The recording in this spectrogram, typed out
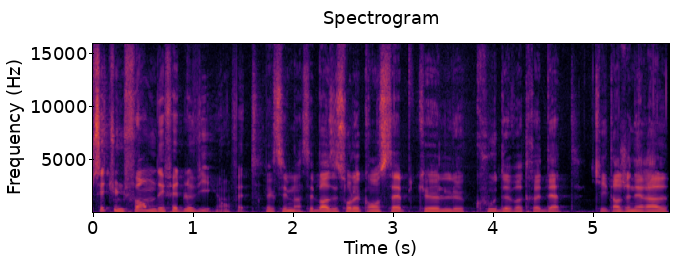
c'est une forme d'effet de levier en fait. Effectivement, c'est basé sur le concept que le coût de votre dette, qui est en général,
